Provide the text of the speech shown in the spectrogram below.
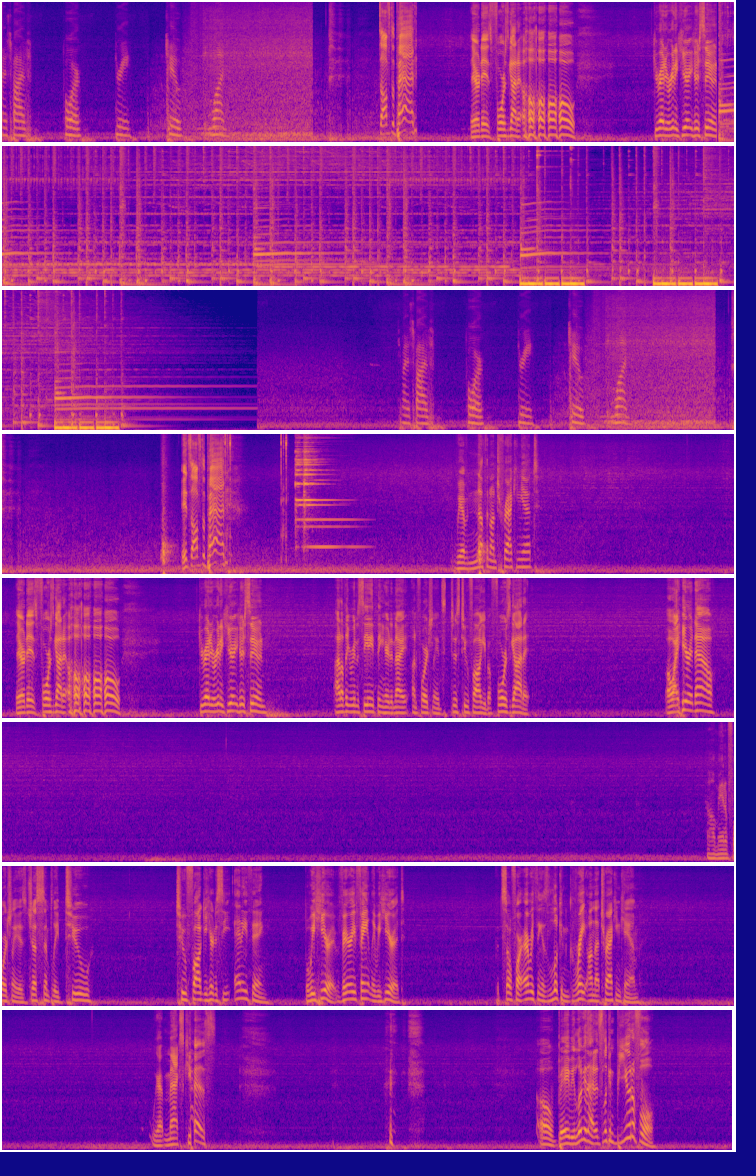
minus five, four, three, two, one. It's off the pad. There it is. Four's got it. Oh, ho, ho, ho. get ready. We're gonna hear it here soon. Minus five, four, three, two, one. It's off the pad. We have nothing on tracking yet. There it is. Four's got it. Oh, ho, ho, ho. get ready. We're gonna hear it here soon. I don't think we're gonna see anything here tonight. Unfortunately, it's just too foggy. But Four's got it. Oh, I hear it now. Oh man, unfortunately, it's just simply too too foggy here to see anything. But we hear it very faintly. We hear it. But so far, everything is looking great on that tracking cam. We're at max Q. Yes. oh, baby. Look at that. It's looking beautiful.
